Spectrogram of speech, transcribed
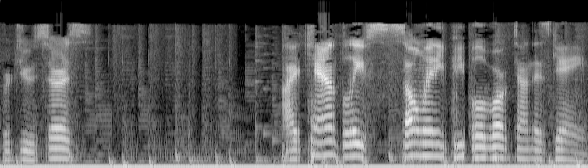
Producers. I can't believe so many people worked on this game.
